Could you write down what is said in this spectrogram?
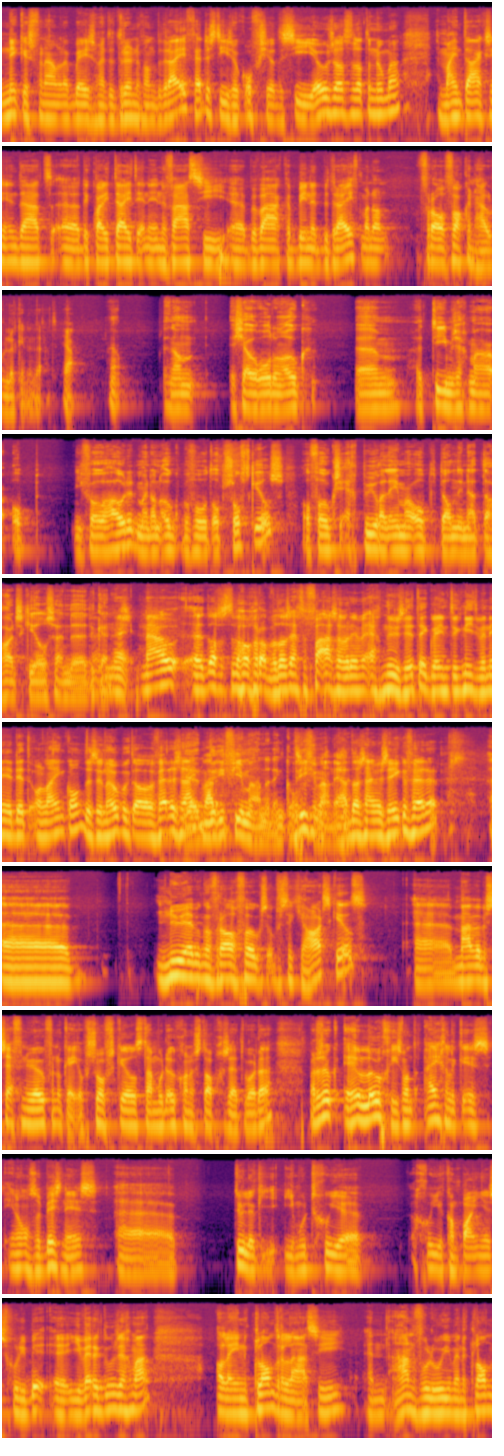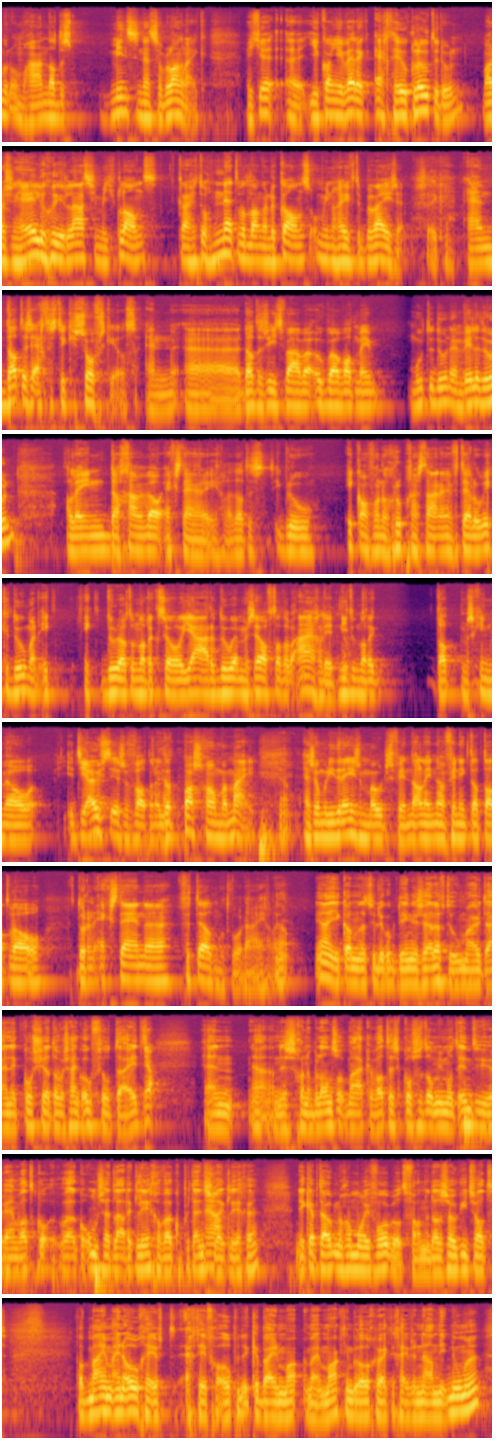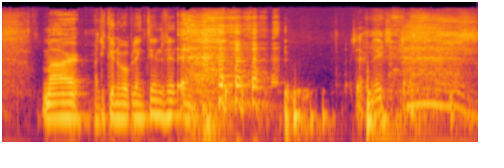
Nick is voornamelijk bezig met het runnen van het bedrijf. Dus die is ook officieel de CEO, zoals we dat dan noemen. En mijn taak is inderdaad de kwaliteit en innovatie bewaken binnen het bedrijf. Maar dan vooral vakinhoudelijk inderdaad. Ja. Ja. En dan is jouw rol dan ook ehm, het team zeg maar op niveau houden, maar dan ook bijvoorbeeld op soft skills? Of focus echt puur alleen maar op dan inderdaad de hard skills en de, de kennis? Nee, nou, eh, dat is wel grappig. Dat is echt de fase waarin we echt nu zitten. Ik weet natuurlijk niet wanneer dit online komt. Dus dan hoop ik dat we verder zijn. Ja, maar drie, vier maanden denk ik. Drie, vier maanden, ja, dan zijn we zeker verder. Eh, nu heb ik me vooral gefocust op een stukje hard skills. Eh, maar we beseffen nu ook van, oké, op soft skills, daar moet ook gewoon een stap gezet worden. Maar dat is ook heel logisch, want eigenlijk is in onze business... eh, tuurlijk, je, je moet goede, goede campagnes, goede, eh, je werk doen, zeg maar. Alleen klantrelatie en aanvoelen hoe je met een klant moet omgaan, dat is minstens net zo belangrijk. Weet je, eh, je kan je werk echt heel kloten doen, maar als je een hele goede relatie met je klant, krijg je toch net wat langer de kans om je nog even te bewijzen. Zeker. En dat is echt een stukje soft skills. En eh, dat is iets waar we ook wel wat mee moeten doen en willen doen. Alleen dat gaan we wel extern regelen. Dat is, ik bedoel, ik kan voor een groep gaan staan en vertellen hoe ik het doe, maar ik, ik doe dat omdat ik het zo al jaren doe en mezelf dat heb aangeleerd. Niet omdat ik dat misschien wel het juiste is of wat dan ook. Dat past gewoon bij mij. Ja. En zo moet iedereen zijn modus vinden. Alleen dan vind ik dat dat wel door een externe verteld moet worden eigenlijk. Ja. ja, je kan natuurlijk ook dingen zelf doen, maar uiteindelijk kost je dat waarschijnlijk ook veel tijd. Ja. En ja, dan is het gewoon een balans opmaken. Wat is, kost het om iemand in te huren en wat, welke omzet laat ik liggen of welke potentie Ja. laat ik liggen? En ik heb daar ook nog een mooi voorbeeld van. En dat is ook iets wat, wat mij mijn ogen heeft, echt heeft geopend. Ik heb bij een, bij een marketingbureau gewerkt, ik ga even de naam niet noemen. Maar Maar die kunnen we op LinkedIn vinden. zeg niks.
